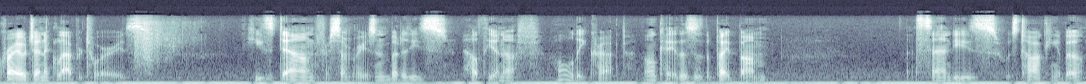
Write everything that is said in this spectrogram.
cryogenic laboratories. He's down for some reason, but he's healthy enough. Holy crap. Okay, this is the pipe bomb that Sandys was talking about.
